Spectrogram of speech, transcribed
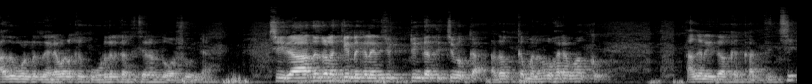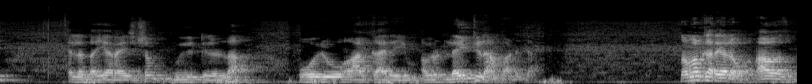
അതുകൊണ്ട് നിലവിളക്ക് കൂടുതൽ കത്തിച്ചാലും ദോഷമില്ല ചിരാതുകളൊക്കെ ഉണ്ടെങ്കിൽ അതിന് ചുറ്റും കത്തിച്ച് വെക്കുക. അതൊക്കെ മനോഹരമാക്കും. അങ്ങനെ ഇതൊക്കെ കത്തിച്ച് എല്ലാം തയ്യാറായ ശേഷം വീട്ടിലുള്ള ഓരോ ആൾക്കാരെയും അവർ ലൈറ്റ് ഇടാൻ പാടില്ല. നമ്മൾക്കറിയാലോ ആ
